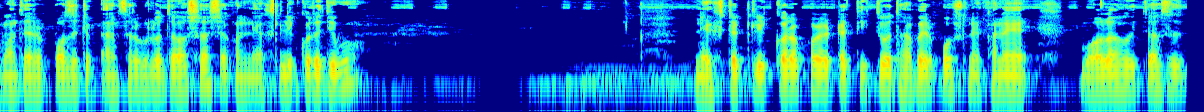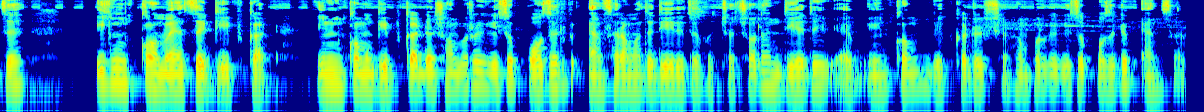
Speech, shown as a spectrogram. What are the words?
আমাদের পজিটিভ অ্যান্সারগুলো দেওয়া শেষ, এখন নেক্সট ক্লিক করে দিব। নেক্সটে ক্লিক করার পর এটা তৃতীয় ধাপের প্রশ্ন। এখানে বলা হইতেছে যে income as a gift card income gift কার্ডের সম্পর্কে কিছু পজিটিভ অ্যান্সার আমাদের দিয়ে দিতে হচ্ছে। চলেন দিয়ে দিই ইনকম গিফট কার্ডের সম্পর্কে কিছু পজিটিভ অ্যান্সার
